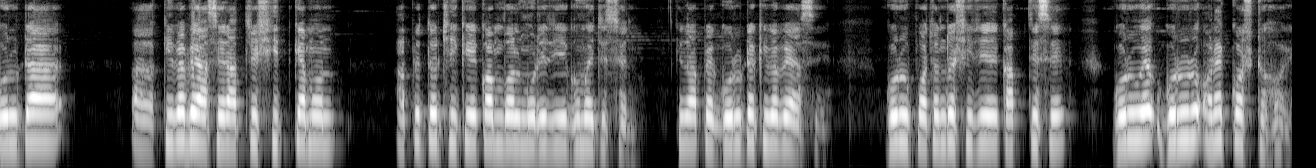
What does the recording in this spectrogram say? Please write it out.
গরুটা কীভাবে আছে? রাত্রে শীত কেমন? আপনি তো ঠিকই কম্বল মুড়ি দিয়ে ঘুমাইতেছেন, কিন্তু আপনার গরুটা কীভাবে আছে? গরু প্রচণ্ড শীতে কাঁপতেছে। গরু, গরুর অনেক কষ্ট হয়,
